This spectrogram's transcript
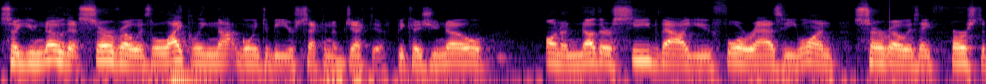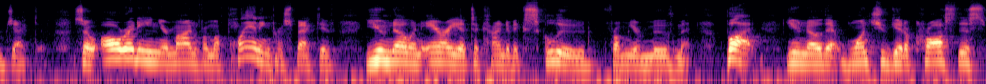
So you know that servo is likely not going to be your second objective because you know on another seed value for RAAS V1, servo is a first objective. So already in your mind from a planning perspective, you know an area to kind of exclude from your movement. But you know that once you get across this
